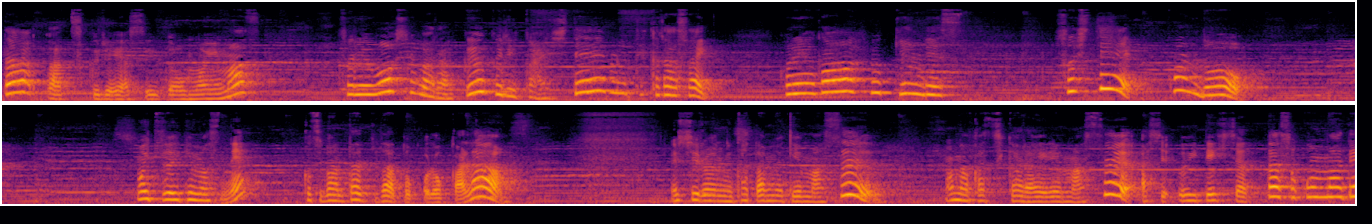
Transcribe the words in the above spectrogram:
たが作りやすいと思います。それをしばらく繰り返してみてください。これが腹筋です。そして今度もう一度いきますね。骨盤立てたところから後ろに傾けます。お腹力入れます。足浮いてきちゃった。そこまで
